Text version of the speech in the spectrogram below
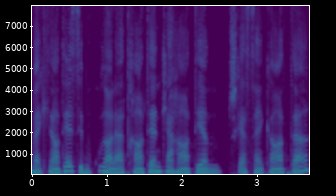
ma clientèle, c'est beaucoup dans la trentaine, quarantaine, jusqu'à 50 ans.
